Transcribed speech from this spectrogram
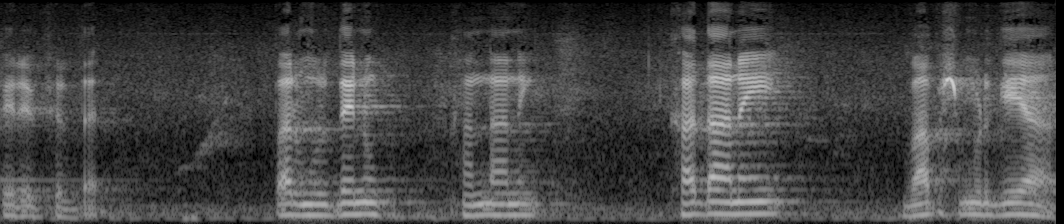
ਫੇਰੇ ਫਿਰਦਾ ਪਰ ਮੁਰਦੇ ਨੂੰ ਖਾਂਦਾ ਨਹੀਂ, ਖਾਦਾ ਨਹੀਂ, ਵਾਪਸ ਮੁੜ ਗਿਆ।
